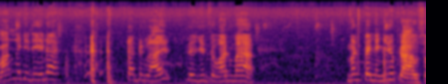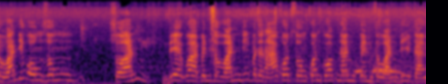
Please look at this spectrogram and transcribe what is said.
ฟังให้ดีๆนะท่านทั้งหลายได้ยินสวรรค์มา มันเป็นอย่างนี้หรือเปล่า สวรรค์ที่องค์ทรงสอนเรียกว่าเป็นสวรรค์ที่พระตถาคตทรงค้นพบนั้น เป็นสวรรค์ที่ทาง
